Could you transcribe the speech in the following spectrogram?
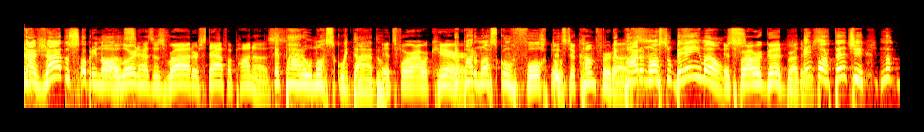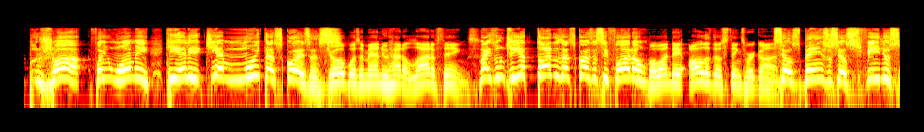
cajado sobre The nós, Lord has his rod or staff upon us. é para o nosso cuidado, It's for our care. é para o nosso conforto, It's to comfort é para o nosso bem, irmãos. It's for our good, É brothers. importante, no- Jó foi um homem que ele tinha muitas coisas. Job was a man who had a lot of things. Mas um dia todas as coisas se foram. But one day all of those things were gone. Seus bens, os seus filhos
